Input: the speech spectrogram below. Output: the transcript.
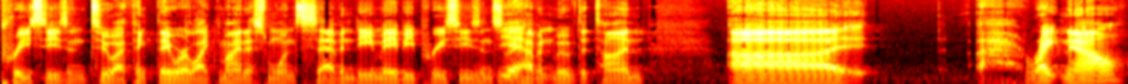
preseason too. I think they were like minus 170 maybe preseason, so they haven't moved a ton. Uh, right now,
